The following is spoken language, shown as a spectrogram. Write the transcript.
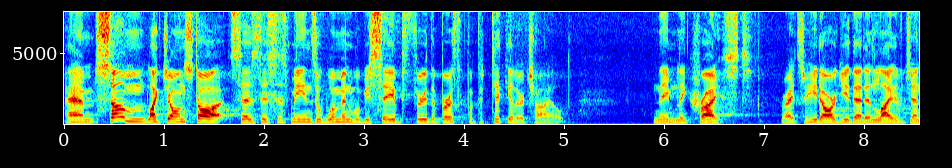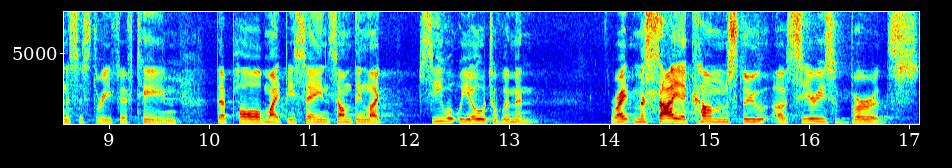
Um, some, like John Stott, says this, this means a woman will be saved through the birth of a particular child, namely Christ. Right? So he'd argue that in light of Genesis 3:15, that Paul might be saying something like, "See what we owe to women." Right? Messiah comes through a series of births.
